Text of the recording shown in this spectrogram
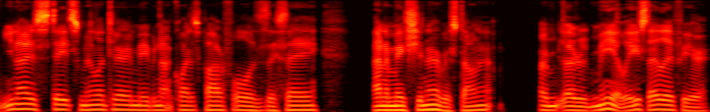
United States military maybe not quite as powerful as they say. Kind of makes you nervous, don't it? Or, or me at least. I live here.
